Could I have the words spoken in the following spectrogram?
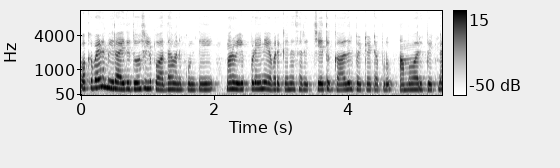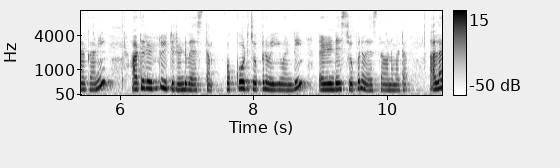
ఒకవేళ మీరు ఐదు దోశలు పోద్దాం అనుకుంటే మనం ఎప్పుడైనా ఎవరికైనా సరే చేతికి గాజులు పెట్టేటప్పుడు అమ్మవారికి పెట్టినా కానీ అటు రెండు ఇటు రెండు వేస్తాం. ఒక్కోటి చొప్పున వేయవండి రెండేసి చొప్పున వేస్తాం అనమాట అలా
